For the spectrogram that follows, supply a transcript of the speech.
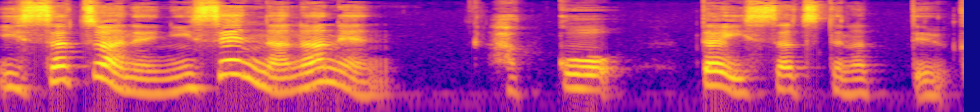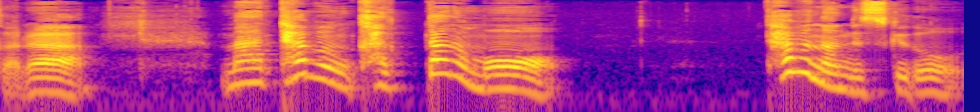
1冊はね、2007年発行第1冊ってなってるから、まあ多分買ったのも、多分なんですけど、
